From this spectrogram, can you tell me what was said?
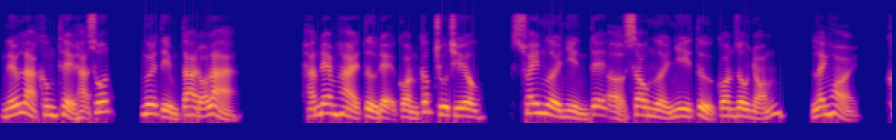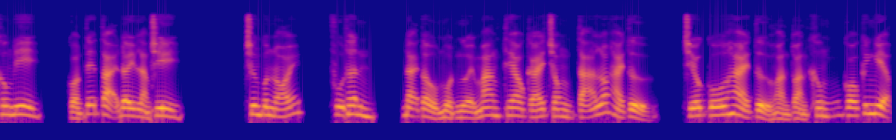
nếu là không thể hạ sốt, ngươi tìm ta đó là. Hắn đem hải tử đệ còn cấp chu chiêu, xoay người nhìn tệ ở sau người nhi tử con dâu nhóm, lãnh hỏi, không đi, còn tệ tại đây làm chi? Trương quân nói, phụ thân, đại tẩu một người mang theo cái trong tã lót hải tử, chiếu cố hải tử hoàn toàn không có kinh nghiệm,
